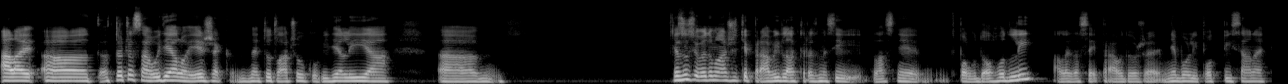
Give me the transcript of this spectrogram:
Ale uh, to, to, čo sa udialo, je, že sme tú tlačovku videli a um, ja som si uvedomila, že tie pravidlá, ktoré sme si vlastne spolu dohodli, ale zase je pravdou, že neboli podpísané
